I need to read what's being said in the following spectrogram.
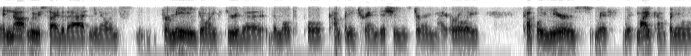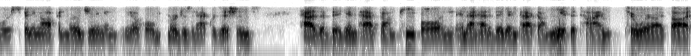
and not lose sight of that you know and for me going through the the multiple company transitions during my early couple years with with my company when we're spinning off and merging and you know whole mergers and acquisitions has a big impact on people. And and that had a big impact on me at the time to where I thought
